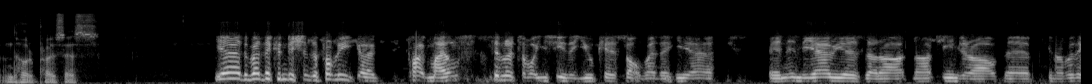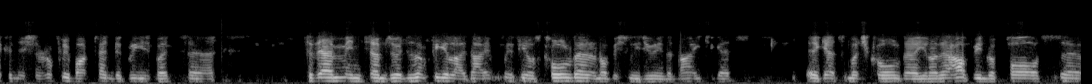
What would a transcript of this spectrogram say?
the whole process? Yeah, the weather conditions are probably uh, quite mild, similar to what you see in the UK sort of weather here. In, in the areas that our, our teams are out there, you know, weather conditions are roughly about 10 degrees, but uh, to them, in terms of it doesn't feel like that. It feels colder, and obviously during the night it gets it gets much colder. You know, there have been reports uh,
